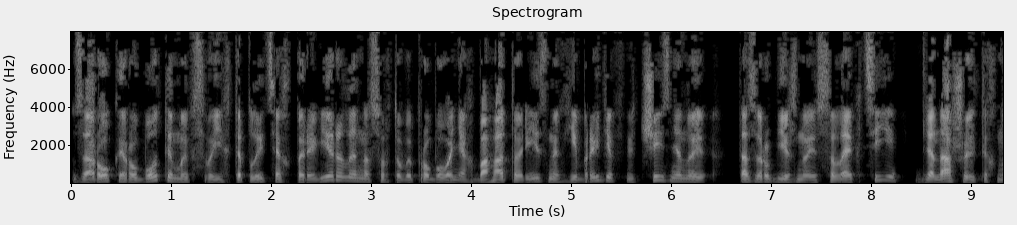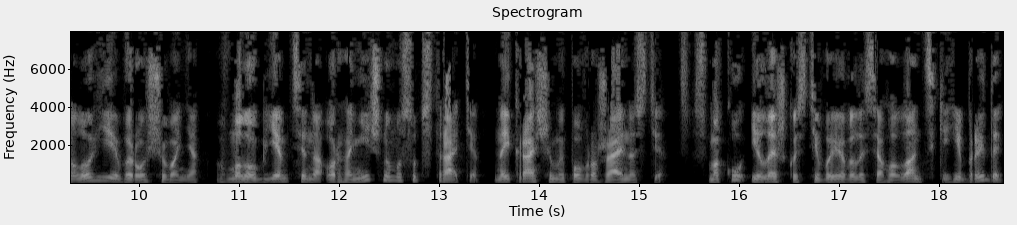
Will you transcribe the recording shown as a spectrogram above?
За роки роботи ми в своїх теплицях перевірили на сортовипробуваннях багато різних гібридів вітчизняної та зарубіжної селекції для нашої технології вирощування в малооб'ємці на органічному субстраті. Найкращими по врожайності, смаку і лежкості виявилися голландські гібриди.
